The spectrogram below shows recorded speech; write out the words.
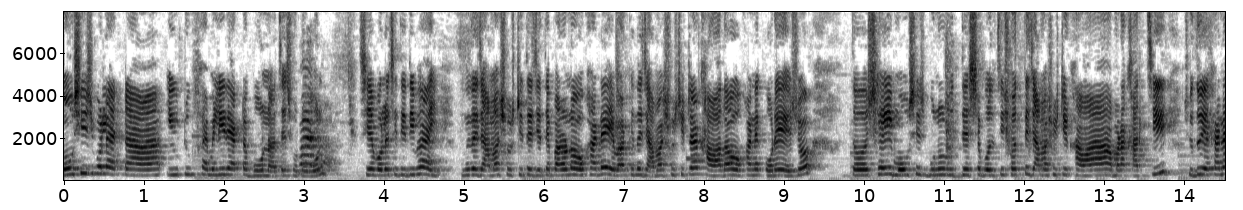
মৌশিস বলে একটা ইউটিউব ফ্যামিলির একটা বোন আছে ছোট বোন। সে বলেছে দিদি ভাই তুমি তো জামা ষষ্ঠীতে যেতে পারো না ওখানে এবার কিন্তু জামা ষষ্ঠীটা খাওয়া দাওয়া ওখানে করে এসো। তো সেই মৌশিস বুনুর উদ্দেশ্যে বলছি সত্যি জামা ষষ্ঠীর খাওয়া আমরা খাচ্ছি শুধু এখানে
